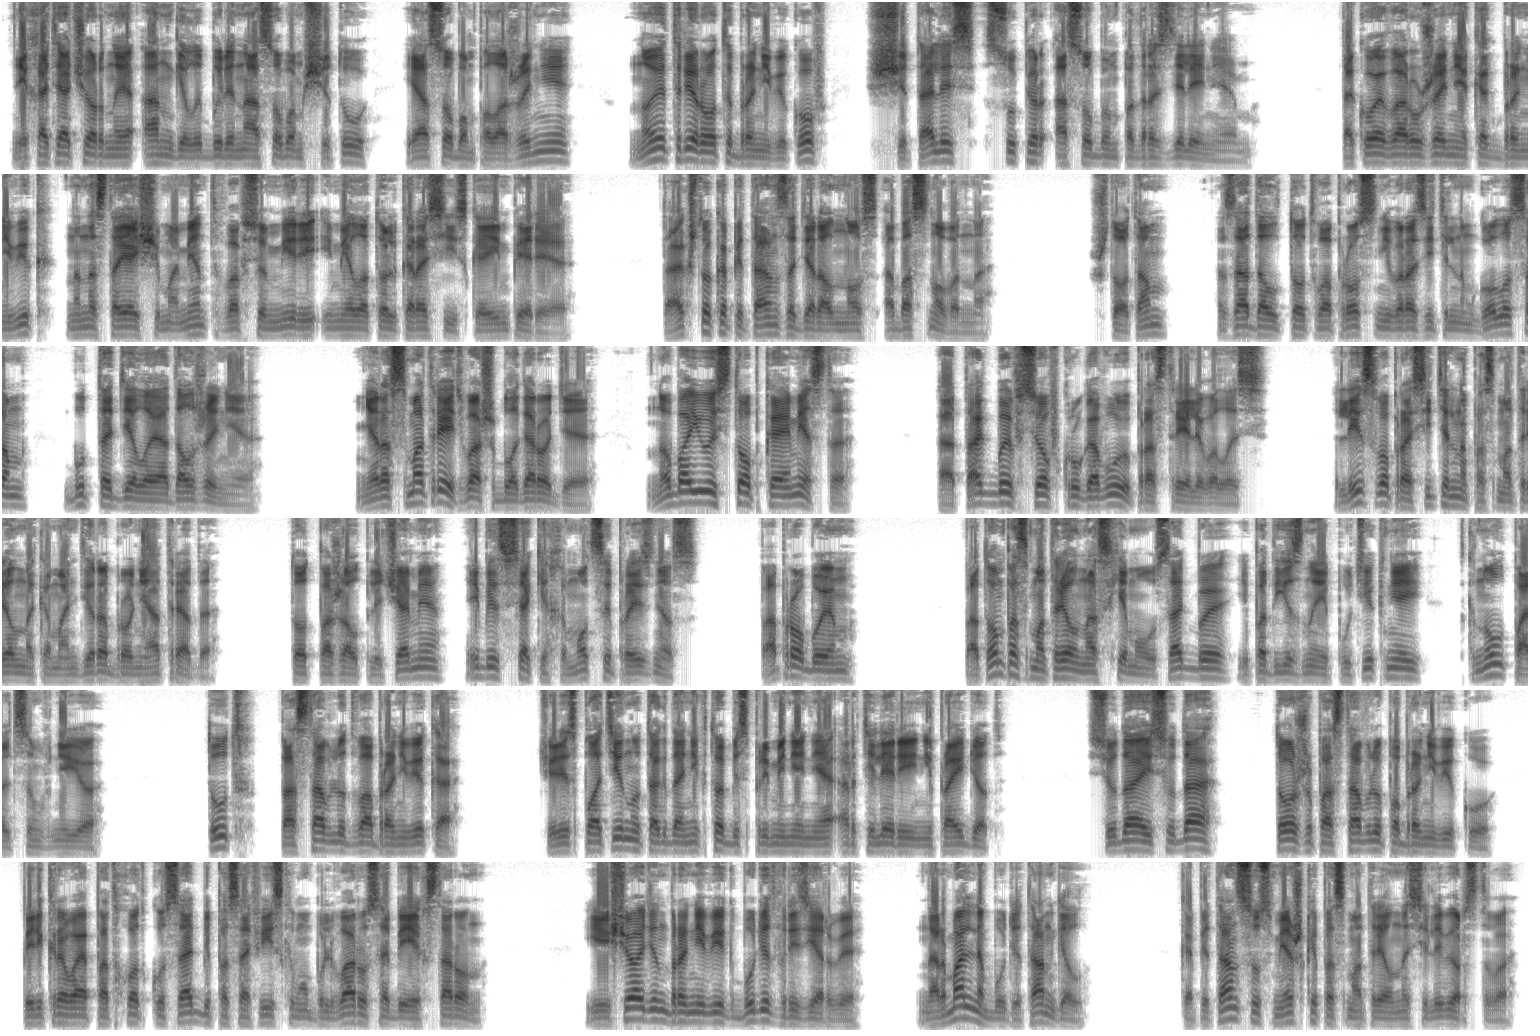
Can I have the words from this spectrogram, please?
И хотя черные ангелы были на особом счету и особом положении, но и три роты броневиков считались суперособым подразделением. Такое вооружение, как броневик, на настоящий момент во всем мире имела только Российская империя. Так что капитан задирал нос обоснованно. «Что там?» — задал тот вопрос невыразительным голосом, будто делая одолжение. «Не рассмотреть, ваше благородие, но, боюсь, топкое место. А так бы все в круговую простреливалось. Лис вопросительно посмотрел на командира бронеотряда. Тот пожал плечами и без всяких эмоций произнес «Попробуем». Потом посмотрел на схему усадьбы и подъездные пути к ней, ткнул пальцем в нее. «Тут поставлю два броневика. Через плотину тогда никто без применения артиллерии не пройдет. Сюда и сюда тоже поставлю по броневику перекрывая подход к усадьбе по Софийскому бульвару с обеих сторон. Еще один броневик будет в резерве. Нормально будет, ангел. Капитан с усмешкой посмотрел на Селиверстова.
